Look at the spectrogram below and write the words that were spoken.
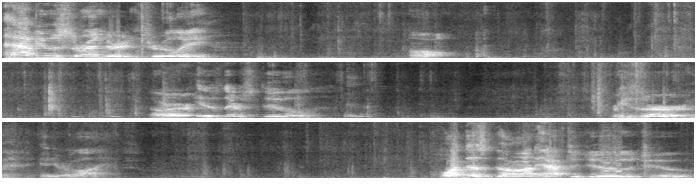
Have you surrendered truly all? Or is there still reserve in your life? What does God have to do to,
